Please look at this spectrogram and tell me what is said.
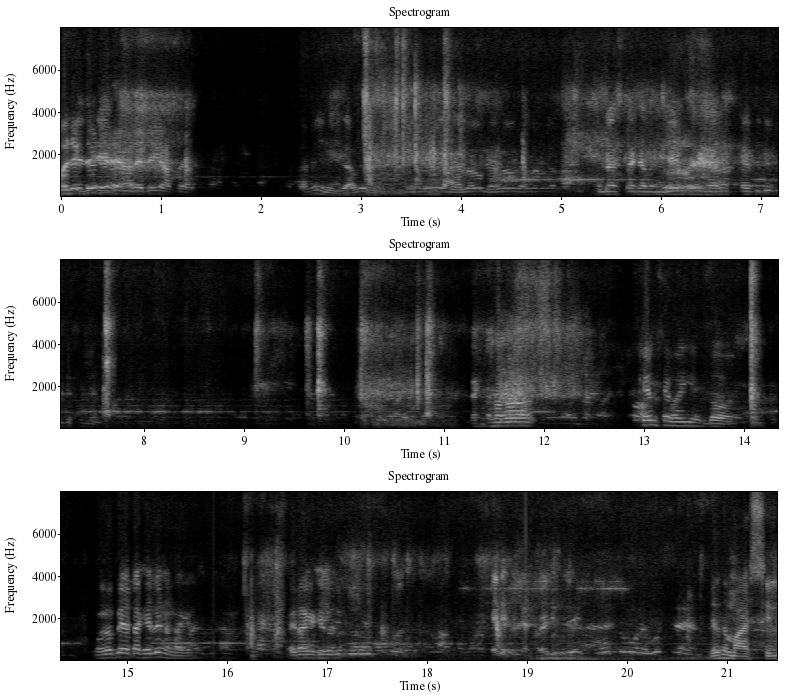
ওদিক দুইটি আর এদিক আছে। খেলছে ভাই। দশ। ওরা এটা খেলি না নাকি? খেলে যেহেতু মাছ ছিল।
